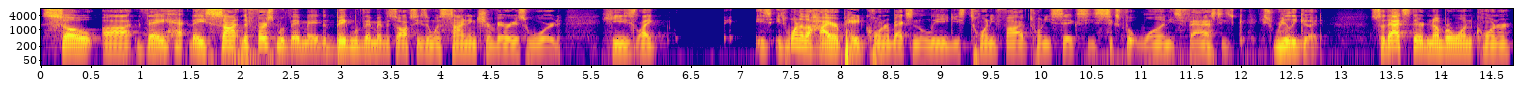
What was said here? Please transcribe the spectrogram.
So uh, they ha- they signed the first move they made, the big move they made this offseason was signing Charvarius Ward. He's like he's, he's one of the higher paid cornerbacks in the league. He's 25, 26. He's six foot one. He's fast. He's he's really good. So that's their number one corner.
